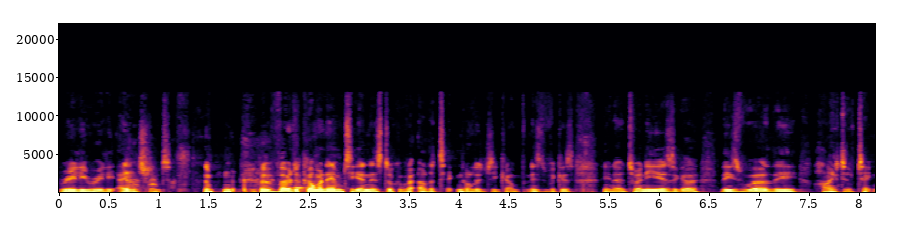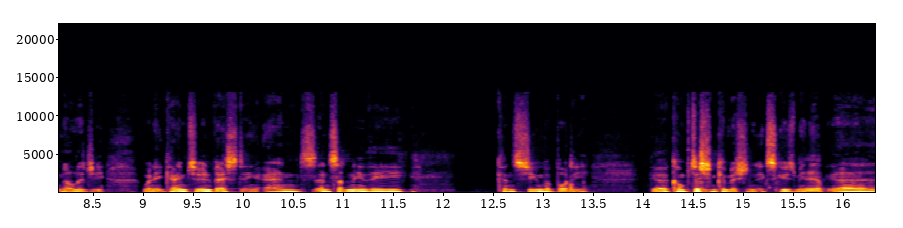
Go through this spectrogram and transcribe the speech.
really, really ancient. Vodacom and MTN. Let's talk about other technology companies because you know, 20 years ago, these were the height of technology when it came to investing, and and suddenly the consumer body, uh, competition commission, excuse me, yep. uh,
